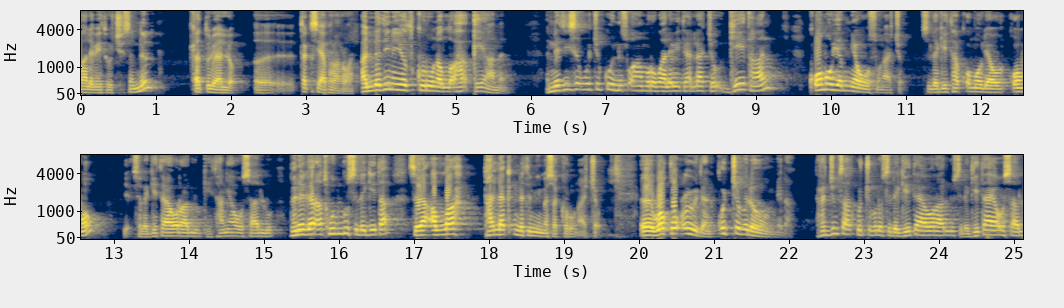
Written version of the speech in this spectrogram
ባለቤቶች ስንል ቀጥሎ ያለው ጥቅስ ያብራረዋል። አለዚነ የዝኩሩን አላህ ቅያመን እነዚህ ሰዎች እኮ ንጹህ አእምሮ ባለቤት ያላቸው ጌታን ቆመው የሚያወሱ ናቸው። ስለ ጌታ ቆመው ቆመው ስለ ጌታ ያወራሉ፣ ጌታን ያወሳሉ። በነገራት ሁሉ ስለ ጌታ ስለ አላህ ታላቅነት የሚመሰክሩ ናቸው። وقعودا ቁጭ ብለውም ይላል ረጅም ሰዓት ቁጭ ብለው ስለ ጌታ ያወራሉ፣ ስለ ጌታ ያወሳሉ፣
